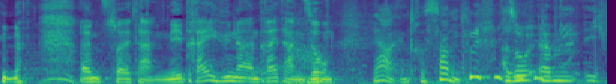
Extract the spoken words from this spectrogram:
Hühner an zwei Tagen? Nee, drei Hühner an drei Tagen. So rum. Ja, interessant. Also ähm, ich,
